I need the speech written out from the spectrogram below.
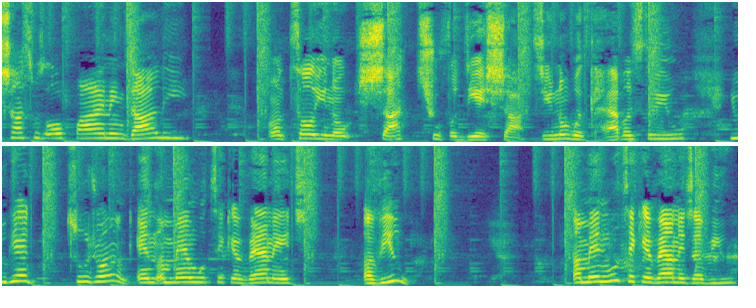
Shots was all fine and jolly until you know shot truth for dear shots. You know what happens to you? You get too drunk and a man will take advantage of you. A man will take advantage of you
